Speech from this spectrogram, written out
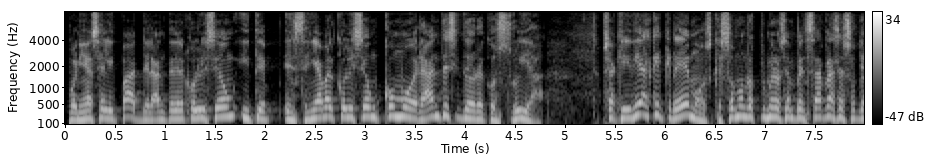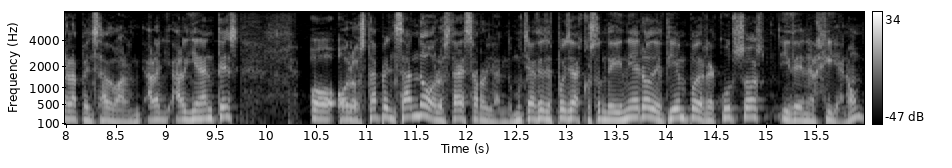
Ponías el iPad delante del Coliseum y te enseñaba el Coliseum cómo era antes y te lo reconstruía. O sea, que ideas que creemos que somos los primeros en pensarlas, eso ya lo ha pensado alguien antes, o, lo está pensando o lo está desarrollando. Muchas veces después ya es cuestión de dinero, de tiempo, de recursos y de energía, ¿no?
